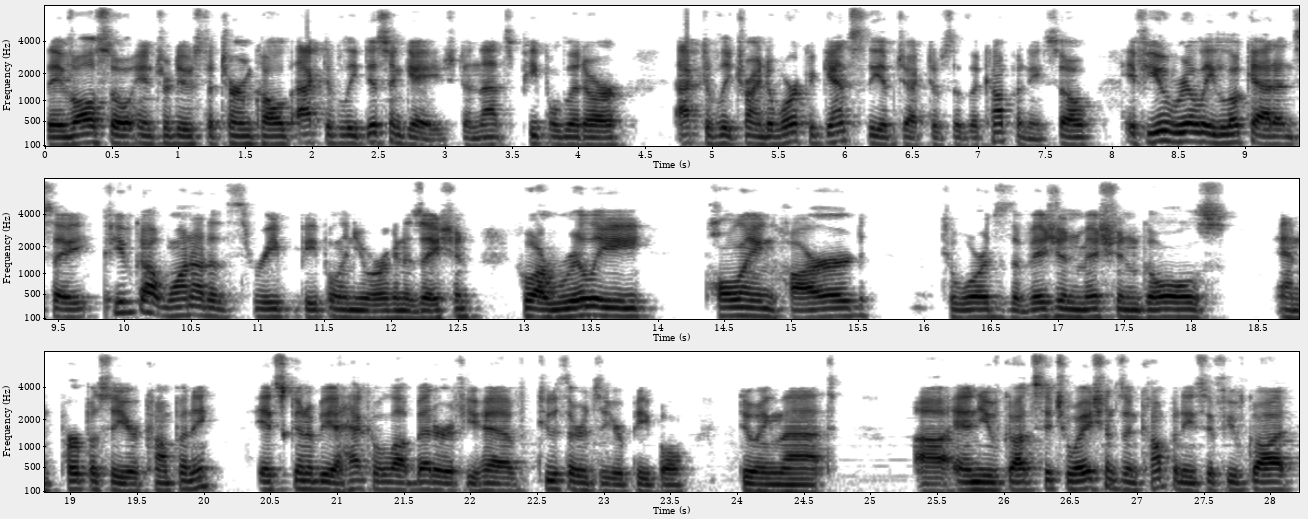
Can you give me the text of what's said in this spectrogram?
they've also introduced a term called actively disengaged, and that's people that are actively trying to work against the objectives of the company. So if you really look at it and say, if you've got one out of the three people in your organization who are really pulling hard towards the vision, mission, goals, and purpose of your company, it's going to be a heck of a lot better if you have two thirds of your people doing that. Uh, and you've got situations in companies, if you've got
